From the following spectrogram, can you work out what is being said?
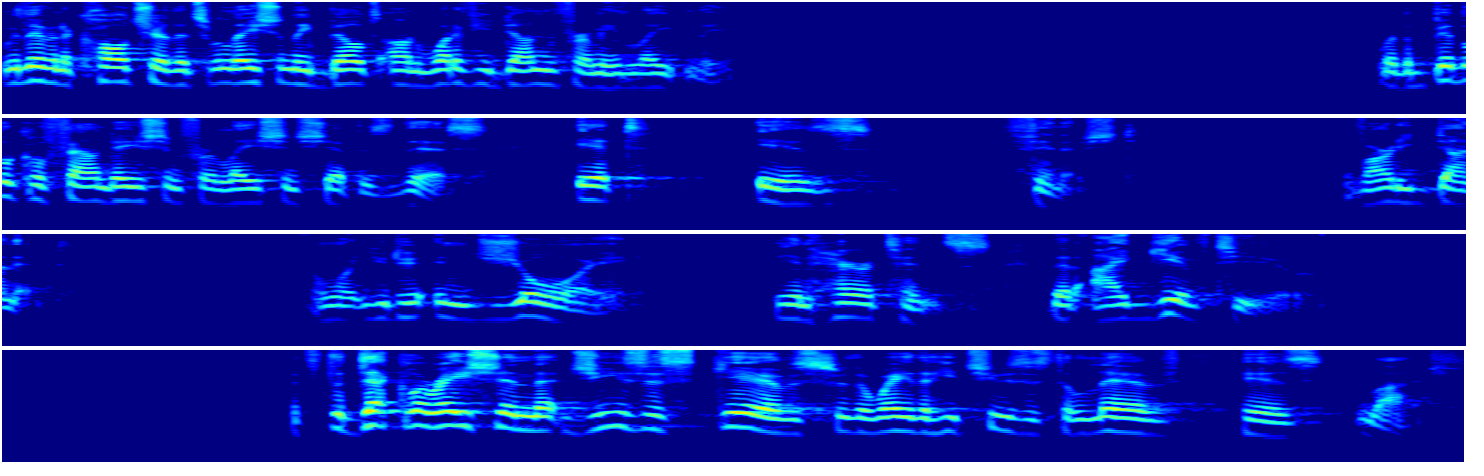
We live in a culture that's relationally built on what have you done for me lately? Where the biblical foundation for relationship is this it is finished. I've already done it. I want you to enjoy the inheritance that I give to you. It's the declaration that Jesus gives through the way that he chooses to live his life.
